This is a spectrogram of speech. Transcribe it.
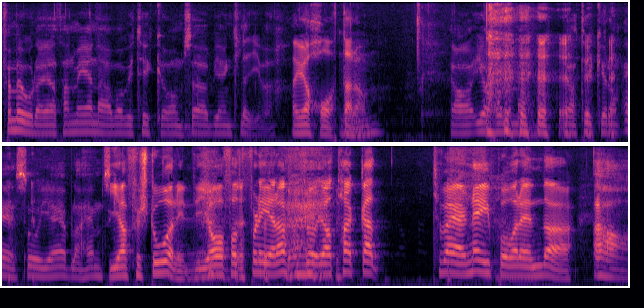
förmodar ju att han menar vad vi tycker om Serbian Cleaver. Ja, jag hatar Mm. dem. Ja, jag håller med. Jag tycker de är så jävla hemska. Jag förstår inte. Jag har fått flera förfrågningar. Jag har tackat tvärnej på varenda. Ah,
